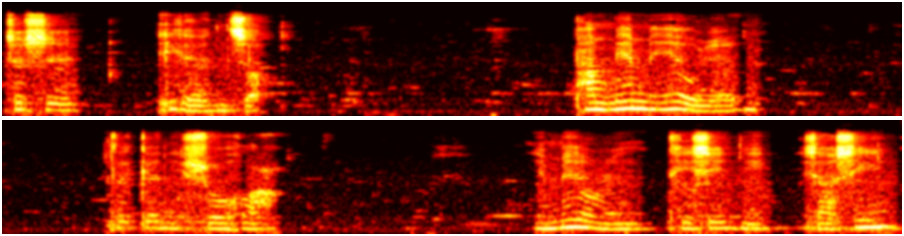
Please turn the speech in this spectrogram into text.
就是一个人走，旁边没有人在跟你说话，也没有人提醒你小心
